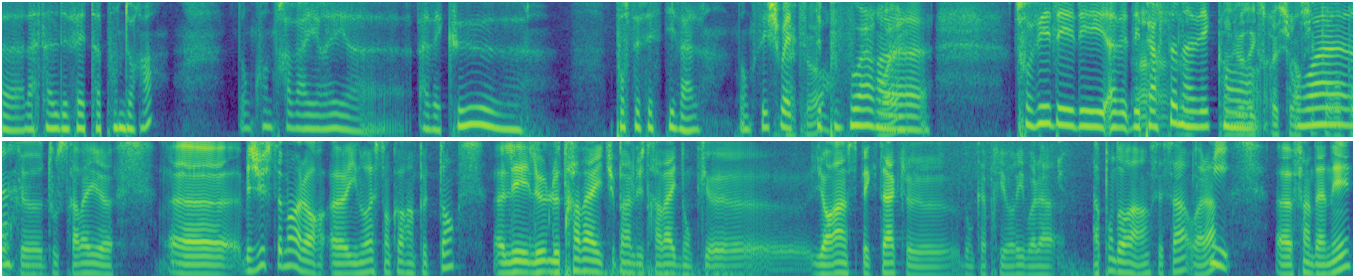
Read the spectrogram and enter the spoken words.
euh, à la salle de fête à Pondora. Donc, on travaillerait euh, avec eux pour ce festival. Donc, c'est chouette de pouvoir Ouais. Trouver des, des, avec des Un- personnes un- avec un lieu d'expression aussi Voilà. pour, pour que tout ce travail. euh, euh, mais justement, alors, euh, il nous reste encore un peu de temps. Les- le, le travail, tu parles du travail, donc euh, il y aura un spectacle, donc a priori, voilà, à Pandora, hein, c'est ça, voilà, Oui. fin d'année.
